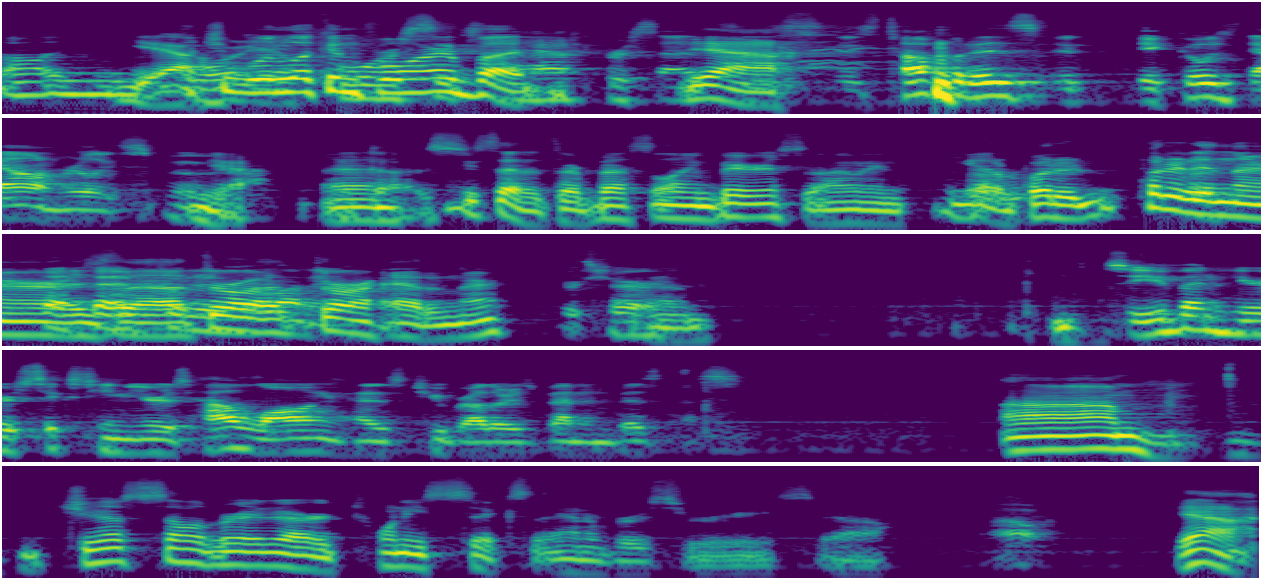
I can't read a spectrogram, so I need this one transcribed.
On Yeah. what you were looking for, but half percent. yeah. is, is tough, but it is it, it goes down really smooth. yeah, it does. You said, it's our best-selling beer, so I mean, you got to put it put it in there as uh, Put it in throw a, throw our hat in there. for sure. Um, So you've been here 16 years. How long has Two Brothers been in business? Um, we just celebrated our 26th anniversary, so Wow. yeah,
